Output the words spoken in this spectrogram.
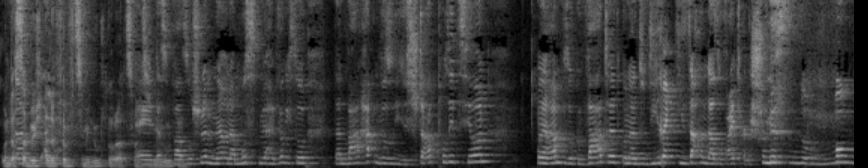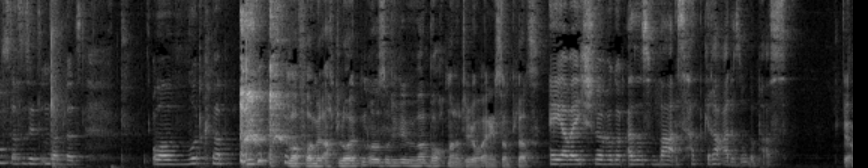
Und das dann durch alle 15 Minuten oder 20 Ey, das Minuten. war so schlimm, ne? Und dann mussten wir halt wirklich so, dann war, hatten wir so diese Startposition und dann haben wir so gewartet und dann so direkt die Sachen da so weitergeschmissen, so wumms, das ist jetzt unser Platz. Oh, wurde knapp. Aber vor allem mit acht Leuten oder so, die wir waren, braucht man natürlich auch eigentlich so einen Platz. Ey, aber ich schwöre bei Gott, also es war, es hat gerade so gepasst. Ja,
